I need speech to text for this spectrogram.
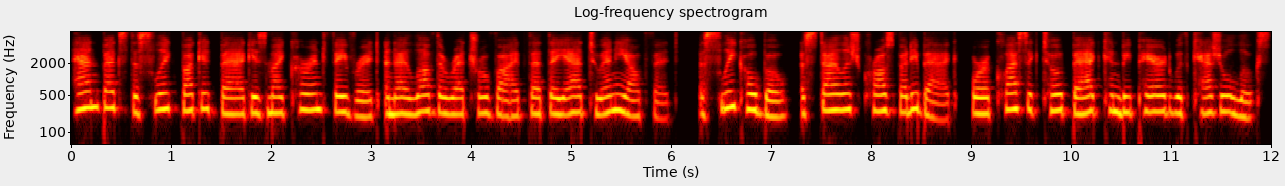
Handbags The Slick Bucket bag is my current favorite and I love the retro vibe that they add to any outfit. A sleek hobo, a stylish crossbody bag, or a classic tote bag can be paired with casual looks.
